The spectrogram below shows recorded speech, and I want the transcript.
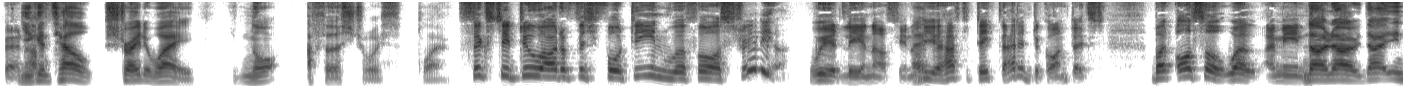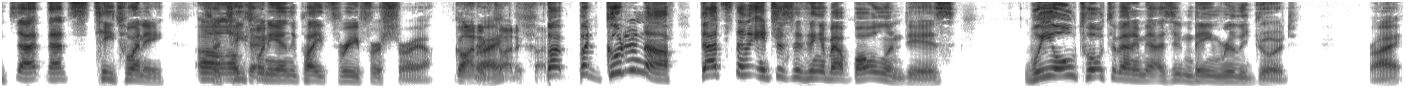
Fair You enough. can tell straight away not a first choice player. 62 out of which 14 were for Australia, weirdly enough. You know, Hey. you have to take that into context. But also, well, I mean, No, no, that, that that's T Twenty. So Oh, T okay. Twenty only played three for Australia. Got it, right? got it, got it. But but good enough. That's the interesting thing about Boland is we all talked about him as him being really good, right?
